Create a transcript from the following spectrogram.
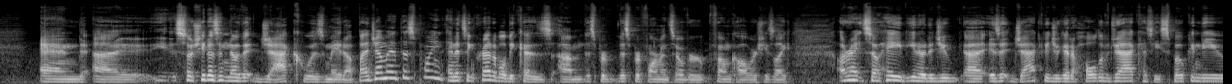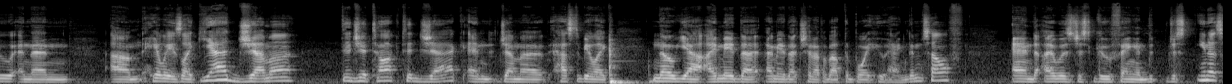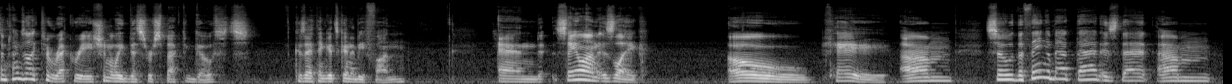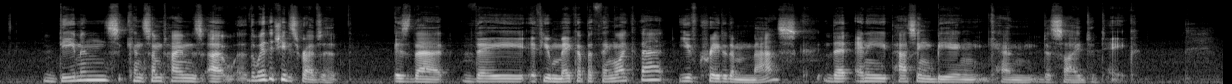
and uh, so she doesn't know that Jack was made up by Gemma at this point, and it's incredible because um, this per- this performance over phone call where she's like, "All right, so hey, you know, did you uh, is it Jack? Did you get a hold of Jack? Has he spoken to you?" And then um, Haley is like, "Yeah, Gemma, did you talk to Jack?" And Gemma has to be like, "No, yeah, I made that I made that shit up about the boy who hanged himself." and I was just goofing and just you know sometimes I like to recreationally disrespect ghosts because I think it's going to be fun. And Seylan is like, okay. Um, so the thing about that is that um, demons can sometimes uh, the way that she describes it is that they if you make up a thing like that you've created a mask that any passing being can decide to take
